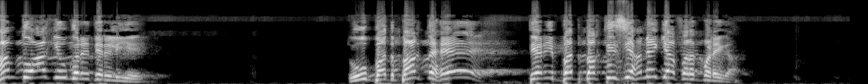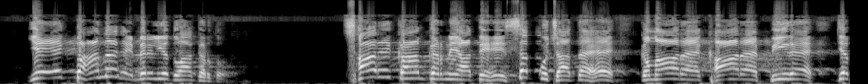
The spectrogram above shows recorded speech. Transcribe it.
ہم دعا کیوں کریں تیرے لیے؟ تو بد بخت ہے، تیری بد بختی سے ہمیں کیا فرق پڑے گا؟ یہ ایک بہانہ ہے، میرے لیے دعا کر دو۔ سارے کام کرنے آتے ہیں، سب کچھ آتا ہے۔ کما رہا ہے، کھا رہا ہے، پی رہا ہے۔ جب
